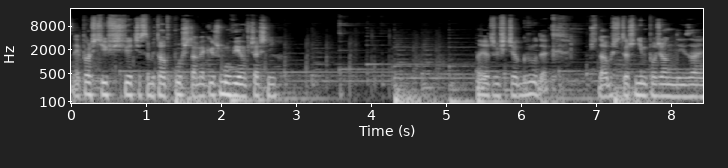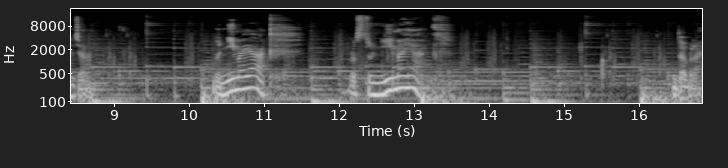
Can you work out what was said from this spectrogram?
Najprościej w świecie sobie to odpuszczam, jak już mówiłem wcześniej. No i oczywiście ogródek. Przydałoby się też nim porządnych zajęć, ale... No nie ma jak. Po prostu nie ma jak. Dobra.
